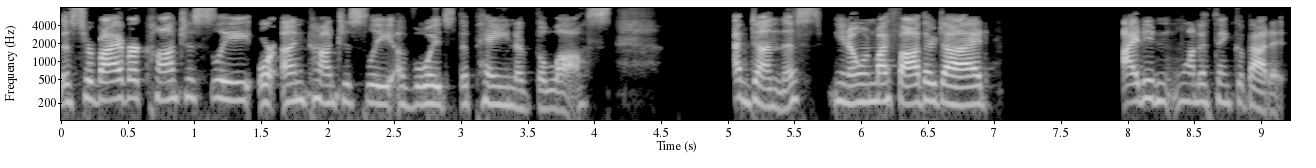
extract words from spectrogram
the survivor consciously or unconsciously avoids the pain of the loss. I've done this. You know when my father died i didn't want to think about it.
